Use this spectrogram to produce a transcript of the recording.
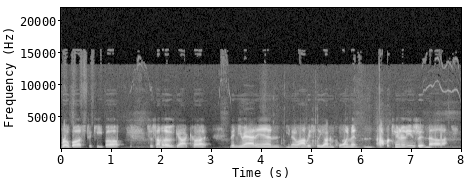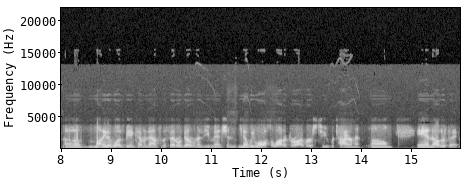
robust to keep up. So some of those got cut. Then you add in, you know, obviously unemployment and opportunities, and uh, uh, money that was being coming down from the federal government, as you mentioned. You know, we lost a lot of drivers to retirement um, and other things.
